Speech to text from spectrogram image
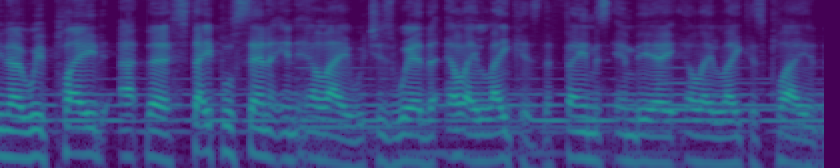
you know, we've played at the Staples Center in LA, which is where the LA Lakers, the famous NBA LA Lakers play. And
